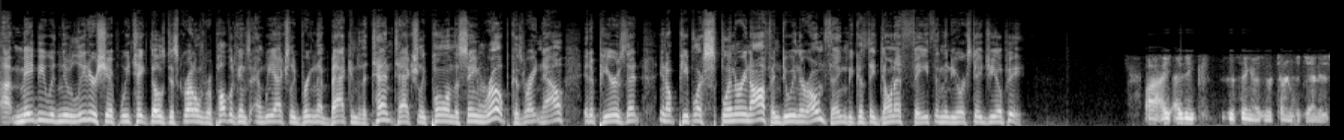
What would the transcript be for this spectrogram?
Uh, maybe with new leadership, we take those disgruntled Republicans and we actually bring them back into the tent to actually pull on the same rope. Because right now it appears that you know people are splintering off and doing their own thing because they don't have faith in the New York State GOP. I, I think the thing I hear time and again is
